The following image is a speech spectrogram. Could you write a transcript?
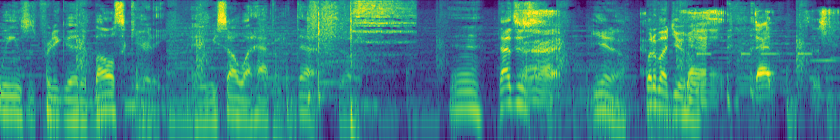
Weems was pretty good at ball security, and we saw what happened with that. So, yeah, that's just All right. you know. What about you? Man, that is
